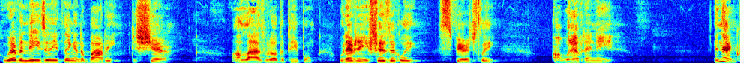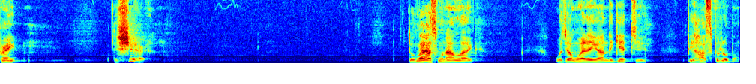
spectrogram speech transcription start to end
Whoever needs anything in the body, to share our lives with other people, whatever they need physically, spiritually, or whatever they need. Isn't that great? To share it. The last one I like, which I wanted on to get to, be hospitable.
